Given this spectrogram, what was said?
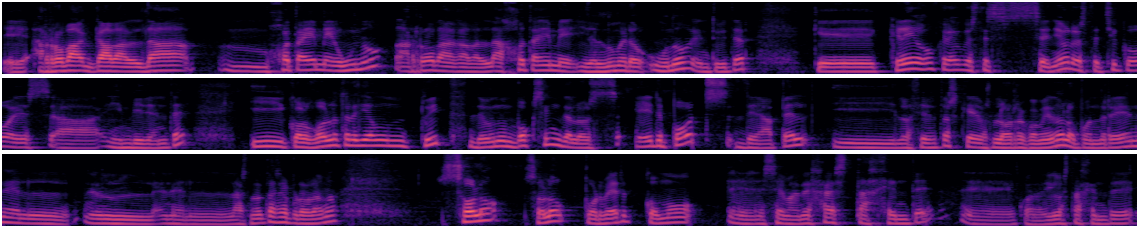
eh, arroba Gabaldá mm, JM1, arroba Gabaldá JM y el número 1 en Twitter, que creo, creo que este señor, este chico es uh, invidente y colgó el otro día un tweet de un unboxing de los AirPods de Apple y lo cierto es que os lo recomiendo, lo pondré en, el, en, las notas del programa, solo, solo por ver cómo eh, se maneja esta gente, eh, cuando digo esta gente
